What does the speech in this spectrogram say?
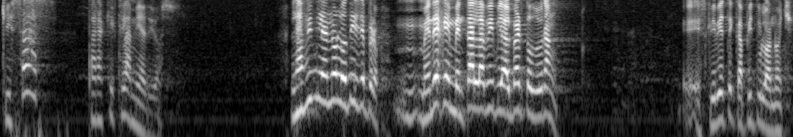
Quizás para que clame a Dios. La Biblia no lo dice, pero me deja inventar la Biblia Alberto Durán. Escribí este capítulo anoche.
